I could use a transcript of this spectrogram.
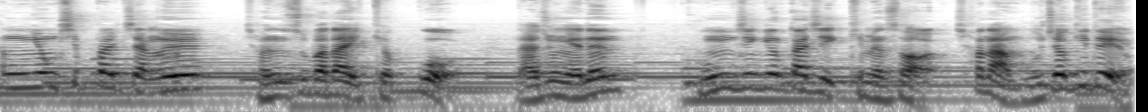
항룡 18장을 전수받아 익혔고 나중에는 구음진경까지 익히면서 천하 무적이 돼요.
